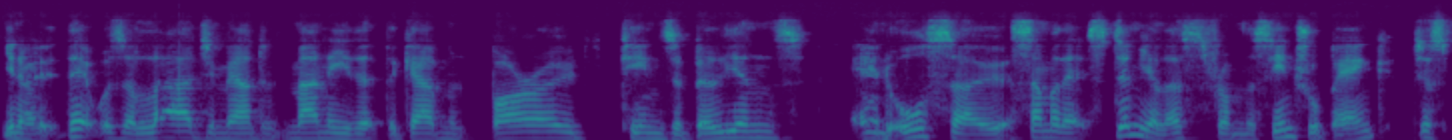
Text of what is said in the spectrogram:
you know, that was a large amount of money that the government borrowed, tens of billions, and also some of that stimulus from the central bank just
